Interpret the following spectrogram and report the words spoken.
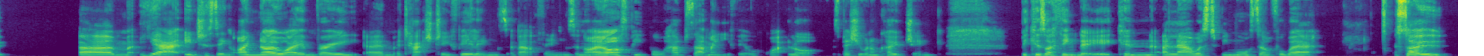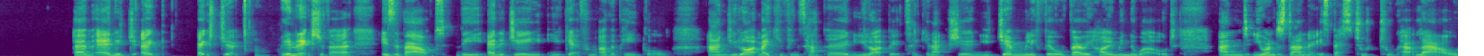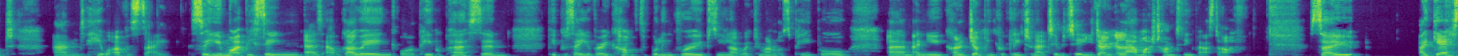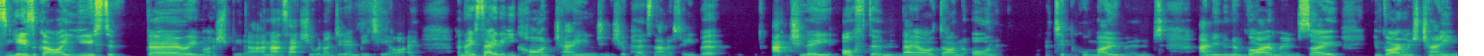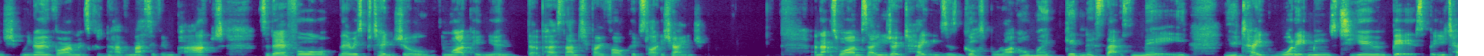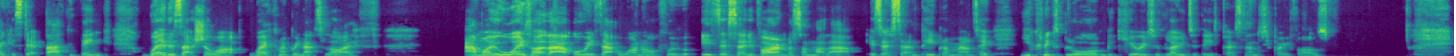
um, yeah, interesting. I know I am very um, attached to feelings about things, and I ask people, "How does that make you feel?" Quite a lot, especially when I'm coaching, because I think that it can allow us to be more self-aware so um, energy, extra being an extrovert is about the energy you get from other people. And you like making things happen you like taking action you generally feel very home in the world. And you understand that it's best to talk out loud and hear what others say. So you might be seen as outgoing or a people person. People say you're very comfortable in groups and you like working around lots of people um, and you kind of jump in quickly to an activity. You don't allow much time to think about stuff. So I guess years ago, I used to very much be that. And that's actually when I did MBTI. And they say that you can't change it's your personality, but actually, often they are done on a typical moment and in an environment. So, environments change. We know environments can have a massive impact. So, therefore, there is potential, in my opinion, that a personality profile could slightly change. And that's why I'm saying you don't take these as gospel, like, oh my goodness, that's me. You take what it means to you in bits, but you take a step back and think, where does that show up? Where can I bring that to life? Am I always like that, or is that one off? Or is there certain environments I'm like that? Is there certain people I'm around? So you can explore and be curious with loads of these personality profiles.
